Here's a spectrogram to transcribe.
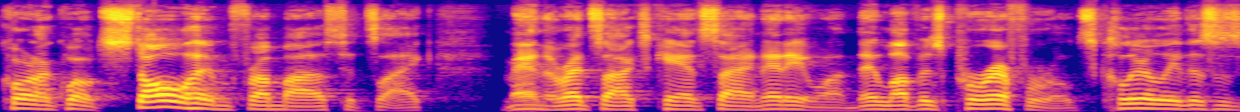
quote unquote, stole him from us, it's like, man, the Red Sox can't sign anyone. They love his peripherals. Clearly, this is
